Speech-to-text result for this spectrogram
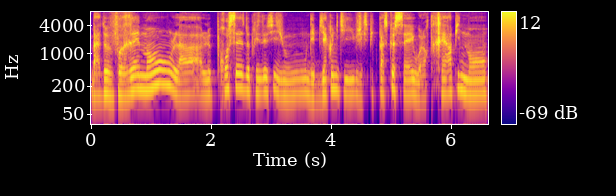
bah de vraiment la, le process de prise de décision, des biais cognitifs, j'explique pas ce que c'est, ou alors très rapidement.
